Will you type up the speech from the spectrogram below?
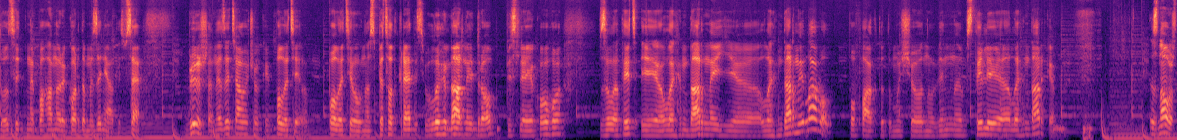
досить непогано рекордами зайнятися. Все. Більше не затягуй, чуваки. Полетіло. Полетіло у нас 500 кредитів, легендарний дроп, після якого залетить і легендарний, е, легендарний левел, по факту, тому що ну, він в стилі легендарки. Знову ж.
